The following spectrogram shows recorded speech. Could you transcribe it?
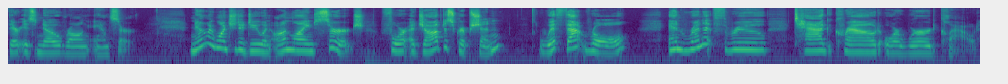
there is no wrong answer. Now, I want you to do an online search for a job description with that role and run it through Tag Crowd or Word Cloud.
